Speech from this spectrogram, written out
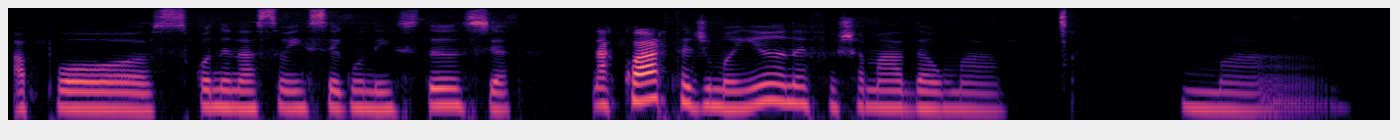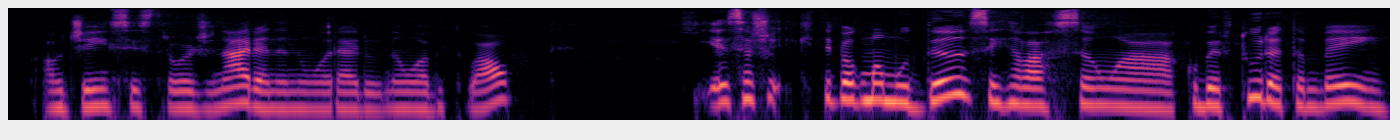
após condenação em segunda instância. Na quarta de manhã, né, foi chamada uma uma audiência extraordinária, né, num horário não habitual. Você acha que teve alguma mudança em relação à cobertura também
